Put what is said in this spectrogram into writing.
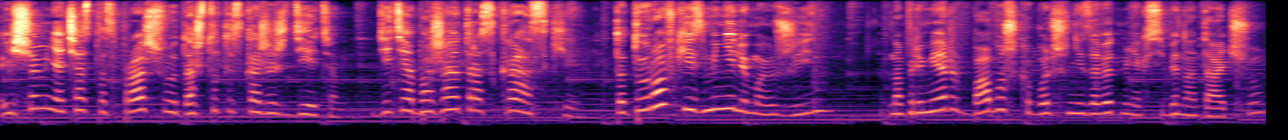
Еще меня часто спрашивают, а что ты скажешь детям? Дети обожают раскраски. Татуировки изменили мою жизнь. Например, бабушка больше не зовет меня к себе на дачу.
